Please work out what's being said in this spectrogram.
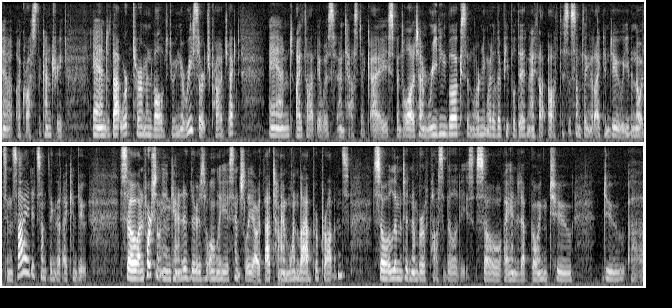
uh, across the country. And that work term involved doing a research project and I thought it was fantastic. I spent a lot of time reading books and learning what other people did, and I thought, oh, this is something that I can do. Even though it's inside, it's something that I can do. So, unfortunately, in Canada, there's only essentially, at that time, one lab per province, so a limited number of possibilities. So, I ended up going to do uh,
